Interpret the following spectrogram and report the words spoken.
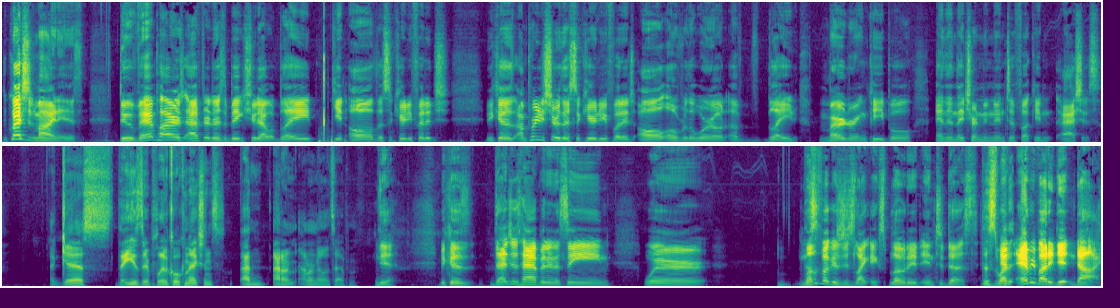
the question of mine is, do vampires after there's a big shootout with Blade get all the security footage? Because I'm pretty sure there's security footage all over the world of Blade murdering people, and then they turn it into fucking ashes. I guess they use their political connections. I I don't I don't know what's happening. Yeah, because that just happened in a scene where This- motherfuckers just like exploded into dust. This is why everybody didn't die.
